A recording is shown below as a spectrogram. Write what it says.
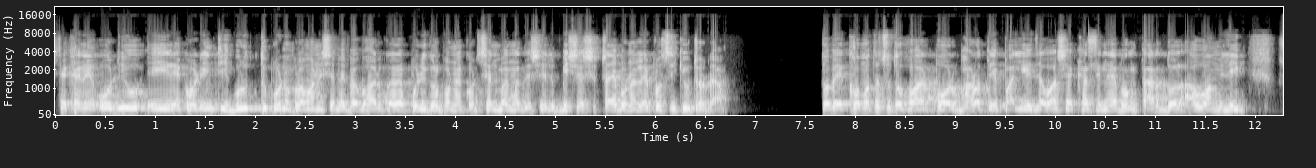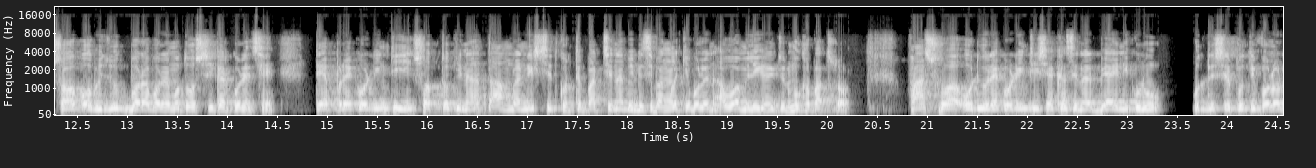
সেখানে অডিও এই রেকর্ডিংটি গুরুত্বপূর্ণ প্রমাণ হিসেবে ব্যবহার করার পরিকল্পনা করছেন বাংলাদেশের বিশেষ ট্রাইব্যুনালের প্রসিকিউটররা। তবে ক্ষমতাচ্যুত হওয়ার পর ভারতে পালিয়ে যাওয়া শেখ হাসিনা এবং তার দল আওয়ামী লীগ সব অভিযোগ বরাবরের মতো অস্বীকার করেছে। টেপ রেকর্ডিংটি সত্য কিনা তা আমরা নিশ্চিত করতে পারছি না। বিবিসি বাংলাকে বলেন আওয়ামী লীগের একজন মুখপাত্র। ফাঁস হওয়া অডিও রেকর্ডিংটি শেখ হাসিনার বেআইনি কোনো উদ্দেশ্যের প্রতিফলন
